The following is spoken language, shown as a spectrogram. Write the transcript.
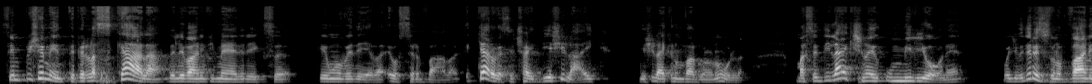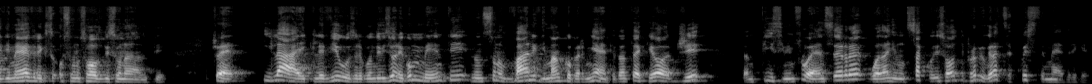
semplicemente per la scala delle vanity metrics che uno vedeva e osservava. È chiaro che se hai 10 like, 10 like non valgono nulla, ma se di like ce n'hai un milione, voglio vedere se sono vanity metrics o sono soldi sonanti. Cioè, i like, le views, le condivisioni, i commenti non sono vanity manco per niente, tant'è che oggi tantissimi influencer guadagnano un sacco di soldi proprio grazie a queste metriche.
